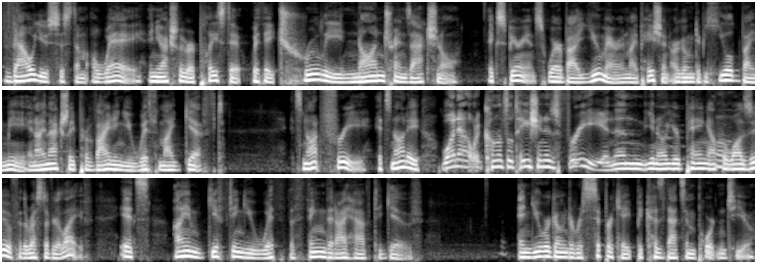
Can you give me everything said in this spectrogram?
value system away and you actually replaced it with a truly non transactional experience whereby you, Marin, my patient, are going to be healed by me, and I'm actually providing you with my gift. It's not free. It's not a one hour consultation is free, and then, you know, you're paying out the hmm. wazoo for the rest of your life. It's, I am gifting you with the thing that I have to give. And you are going to reciprocate because that's important to you.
